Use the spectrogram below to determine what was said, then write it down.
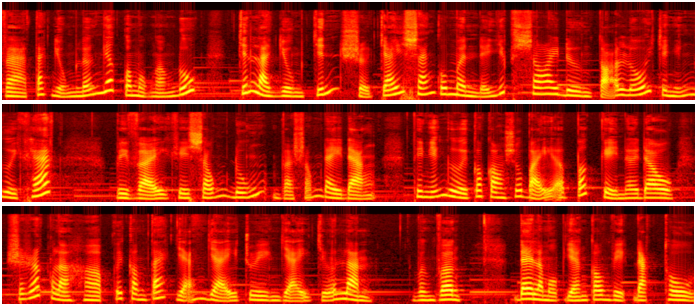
Và tác dụng lớn nhất của một ngọn đuốc chính là dùng chính sự cháy sáng của mình để giúp soi đường tỏ lối cho những người khác. Vì vậy, khi sống đúng và sống đầy đặn, thì những người có con số 7 ở bất kỳ nơi đâu sẽ rất là hợp với công tác giảng dạy, truyền dạy, chữa lành, vân vân. Đây là một dạng công việc đặc thù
